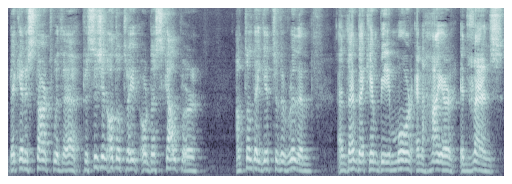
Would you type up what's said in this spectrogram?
they can start with a precision auto trade or the scalper until they get to the rhythm and then they can be more and higher advanced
